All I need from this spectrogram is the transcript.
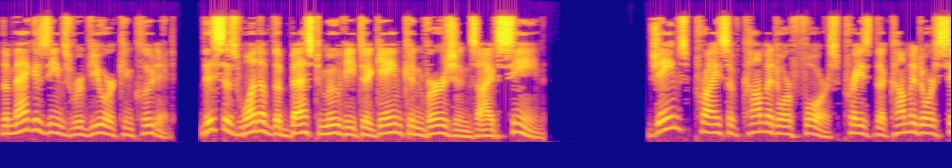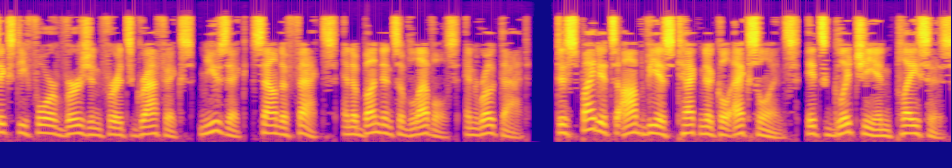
The magazine's reviewer concluded, "...this is one of the best movie-to-game conversions I've seen." James Price of Commodore Force praised the Commodore 64 version for its graphics, music, sound effects, and abundance of levels, and wrote that, "...despite its obvious technical excellence, it's glitchy in places.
